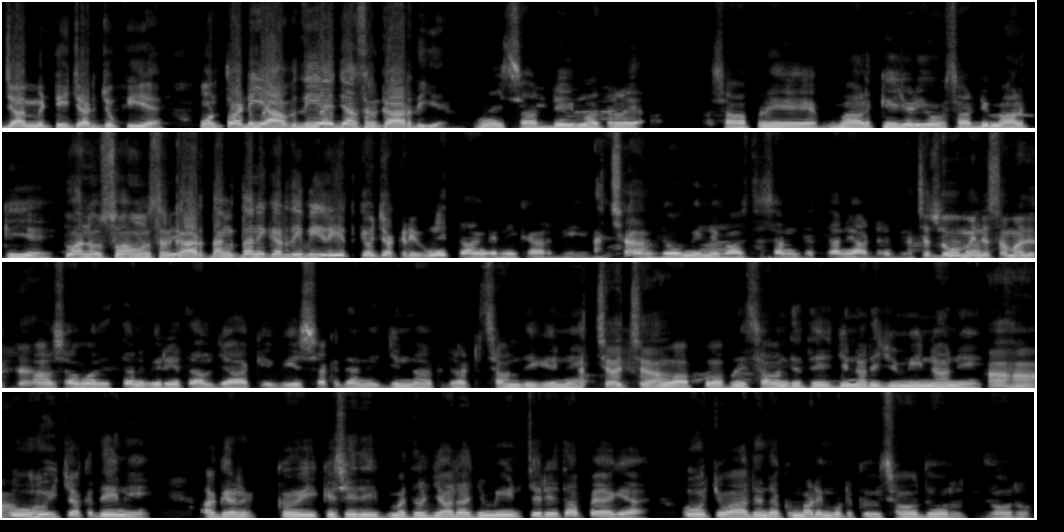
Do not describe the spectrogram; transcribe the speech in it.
ਜਾਂ ਮਿੱਟੀ ਚੜ ਚੁੱਕੀ ਹੈ ਹੁਣ ਤੁਹਾਡੀ ਆਪਦੀ ਹੈ ਜਾਂ ਸਰਕਾਰ ਦੀ ਹੈ? ਨਹੀਂ ਸਾਡੀ ਮਤਲਬ ਆਪਣੇ ਮਾਲਕੀ ਜਿਹੜੀ ਉਹ ਸਾਡੀ ਮਾਲਕੀ ਹੈ ਤੁਹਾਨੂੰ ਸ- ਹੁਣ ਸਰਕਾਰ ਤੰਗ ਤਾਂ ਨਹੀਂ ਕਰਦੀ ਵੀ ਰੇਤ ਕਿਉਂ ਚੱਕ ਰਹੇ ਹੋ? ਨਹੀਂ ਤੰਗ ਨਹੀਂ ਕਰਦੀ। ਅੱਛਾ। ਸਾਨੂੰ ਦੋ ਮਹੀਨੇ ਵਾਸਤੇ ਸਾਨੂੰ ਦਿੱਤਾ ਨੇ ਆਰਡਰ ਵੀ। ਅੱਛਾ 2 ਮਹੀਨੇ ਸਮਾਂ ਦਿੱਤਾ। ਹੈ ਹਾਂ ਸਮਾਂ ਦਿੱਤਾ ਨੇ ਵੀ ਰੇਤਲ ਜਾ ਕੇ ਵੇਚ ਸਕਦਾ ਨੇ ਜਿੰਨਾ ਕੁ ਡੱਟ ਸੰਦ ਹੈਗੇ ਨੇ। ਅੱਛਾ ਅੱਛਾ। ਉਹ ਆਪੋ ਆਪਣੇ ਸੰਦ ਤੇ ਜਿਨ੍ਹਾਂ ਦੀ ਜ਼ਮੀਨਾਂ ਨੇ ਹਾਂ ਹਾਂ। ਉਹੋ ਹੀ ਚੱਕਦੇ ਨੇ। ਅਗਰ ਕੋਈ ਕਿਸੇ ਦੀ ਮਤਲਬ ਜ਼ਿਆਦਾ ਜ਼ਮੀਨ 'ਚ ਰੇਤਾ ਪੈ ਗਿਆ ਉਹ ਚਵਾ ਦਿੰਦਾ ਕੋਈ ਮਾੜੇ ਮੋਟੇ ਕੋਈ 100 ਦੋ ਦੋ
